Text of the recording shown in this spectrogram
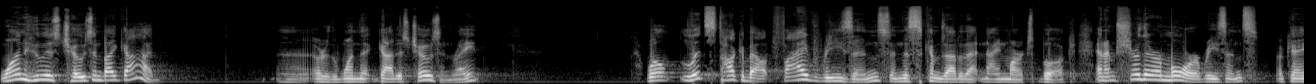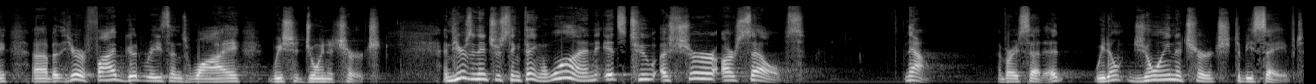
one who is chosen by God, uh, or the one that God has chosen, right? Well, let's talk about five reasons, and this comes out of that Nine Marks book, and I'm sure there are more reasons, okay? Uh, but here are five good reasons why we should join a church. And here's an interesting thing one, it's to assure ourselves. Now, I've already said it. We don't join a church to be saved.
